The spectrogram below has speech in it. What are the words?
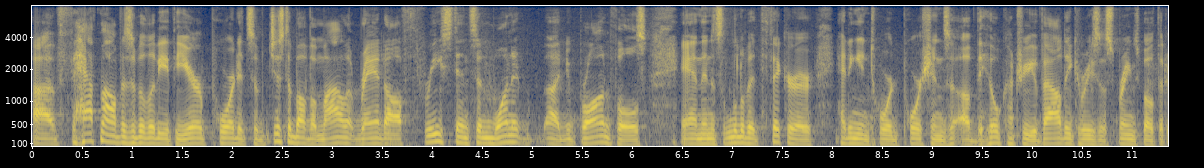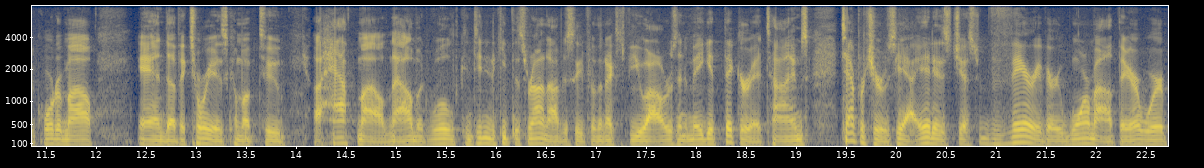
Uh, half mile visibility at the airport. It's just above a mile at Randolph, three Stinson, one at uh, New Braunfels, and then it's a little bit thicker heading in toward portions of the hill country, Uvalde, Carrizo Springs, both at a quarter mile and uh, Victoria has come up to a half mile now, but we'll continue to keep this around obviously for the next few hours, and it may get thicker at times. Temperatures, yeah, it is just very, very warm out there. We're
